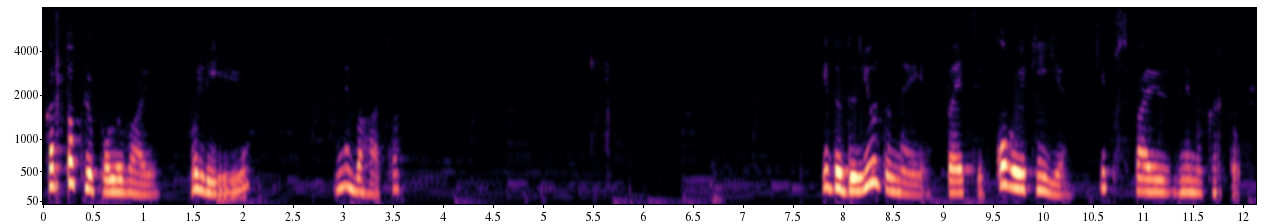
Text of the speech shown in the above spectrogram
Картоплю поливаю олією, небагато. І додаю до неї пеці, в кого які є, і посипаю ними картоплю.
